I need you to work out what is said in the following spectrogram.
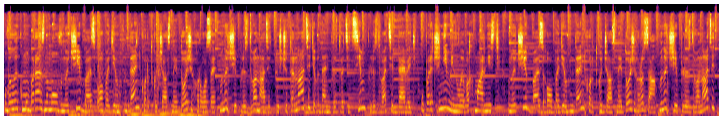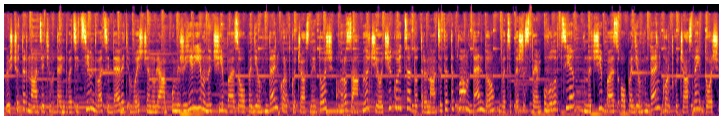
У великому березному вночі без опадів. Вдень короткочасний дощ, грози. Вночі плюс 12, плюс 14, вдень плюс 27, плюс 29. У перечині мінлива хмарність. Вночі без опадів. Вдень короткочасний дощ, гроза. Вночі плюс 12, плюс 14, вдень 27, 29, вище нуля. У міжгір'ї вночі без опадів. Вдень короткочасний дощ, гроза. Вночі очікується до 13 тепла, вдень до 26. У Воловці вночі без опадів. Вдень короткочасний дощ,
